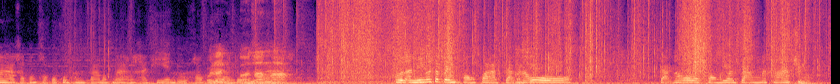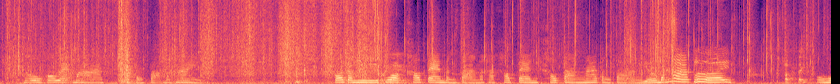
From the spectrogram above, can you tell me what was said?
มากๆค่ะ ต้องขอบพระคุณคุณป้ามากๆนะคะ ที่เอ็นดูครอบครัวโดยส่วนอันนี้ก็จะเป็นของฝากจากนาโอ จากน้าโอของเรียวจังนะคะ チュモ น้าโอก็แวะมาเอาของฝากมาให้ ก็จะมีพวกข้าวแตนต่างๆนะคะ ข้าวแตนข้าวตังหน้าต่างๆ เยอะมากๆเลย パッタイ โอ้โห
